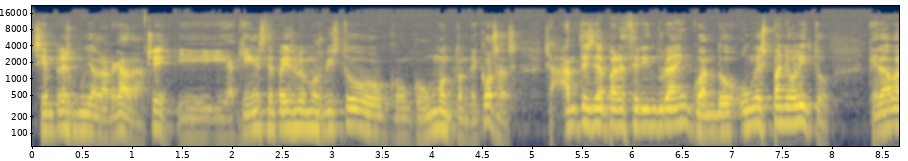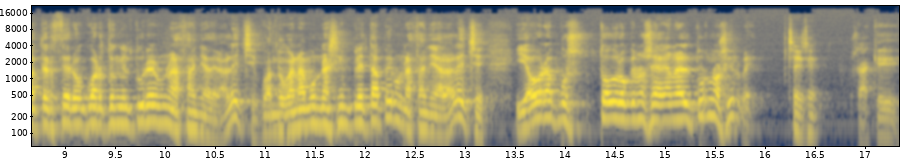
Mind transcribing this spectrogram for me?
siempre es muy alargada. Sí. Y, aquí en este país lo hemos visto con, con un montón de cosas. O sea, antes de aparecer Indurain, cuando un españolito quedaba tercero o cuarto en el Tour era una hazaña de la leche. Cuando ganaba una simple etapa era una hazaña de la leche. Y ahora, pues todo lo que no sea ganar el Tour no sirve. Sí, sí. O sea que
